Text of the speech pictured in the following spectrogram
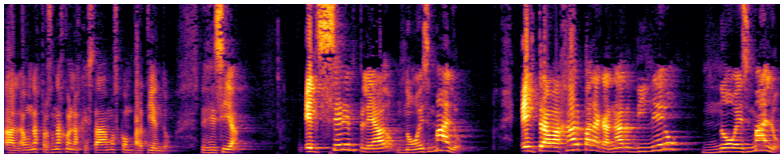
a, a unas personas con las que estábamos compartiendo, les decía, el ser empleado no es malo, el trabajar para ganar dinero no es malo,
